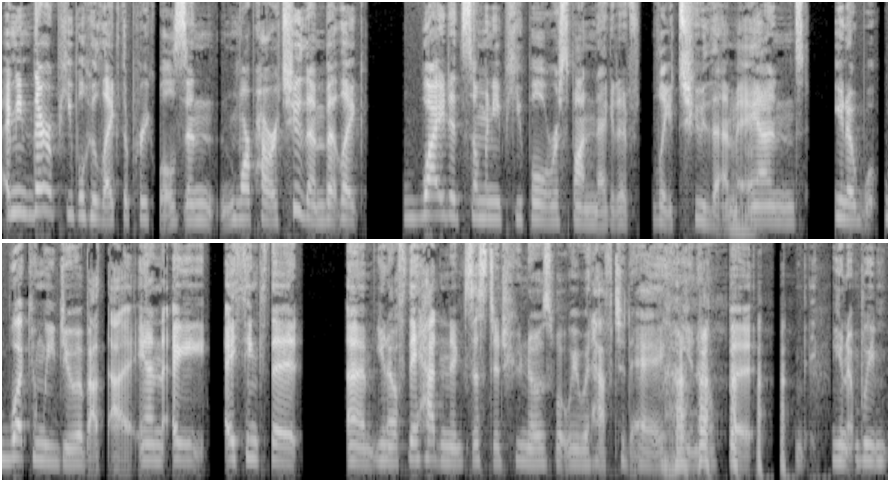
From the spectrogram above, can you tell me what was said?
I mean, there are people who like the prequels, and more power to them. But like, why did so many people respond negatively to them? Mhm. And you know, w- what can we do about that? And I I think that um, you know, if they hadn't existed, who knows what we would have today, you know, but you know, we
